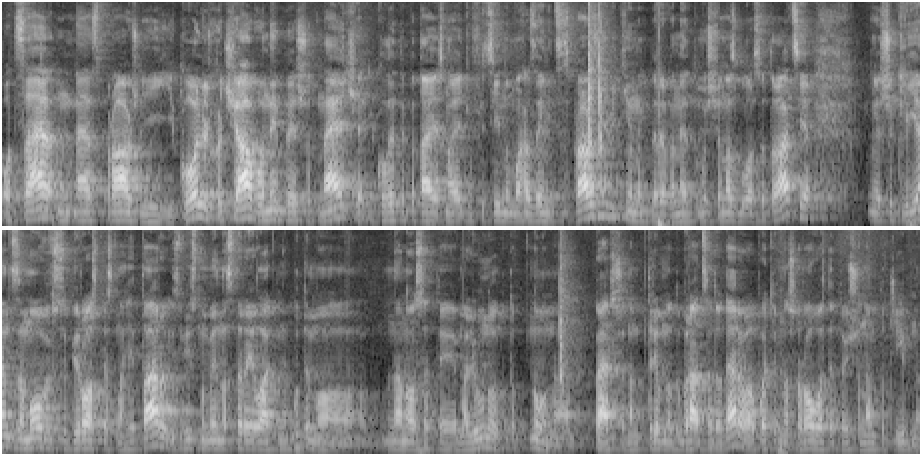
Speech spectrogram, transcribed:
Оце не справжній її колір, хоча вони пишуть нече, і коли ти питаєш навіть в офіційному магазині, це справжній відтінок деревини, тому що в нас була ситуація, що клієнт замовив собі розпис на гітару, і звісно, ми на старий лак не будемо наносити малюнок. Тобто, ну на перше, нам потрібно добратися до дерева, а потім нашаровувати той, що нам потрібно.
